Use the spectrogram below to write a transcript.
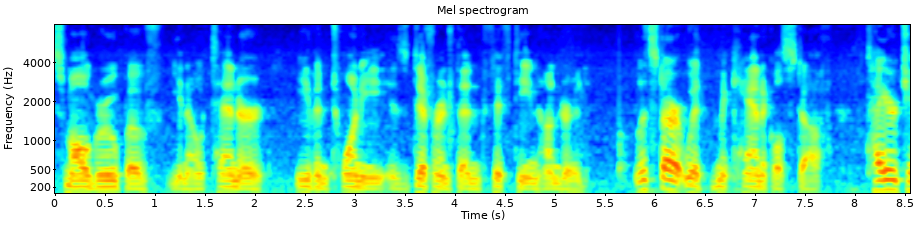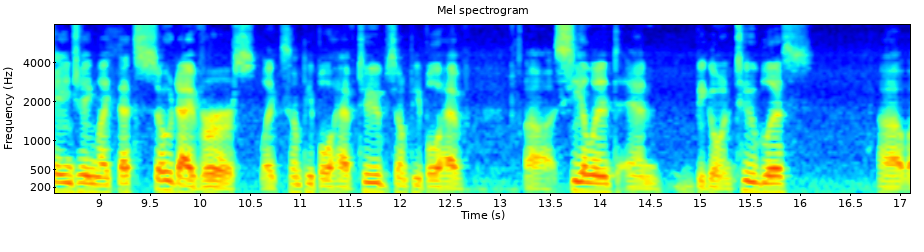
small group of you know ten or even twenty is different than fifteen hundred. Let's start with mechanical stuff. Tire changing, like that's so diverse. Like some people have tubes, some people have uh, sealant and be going tubeless. Uh,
